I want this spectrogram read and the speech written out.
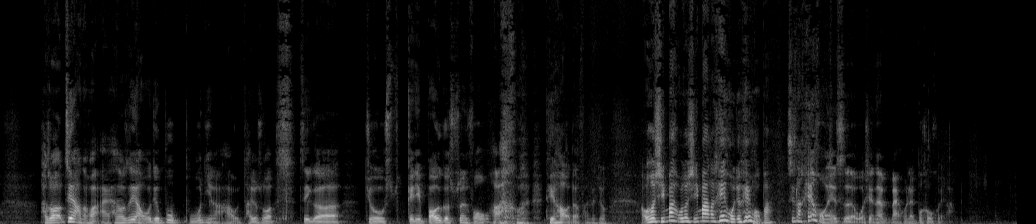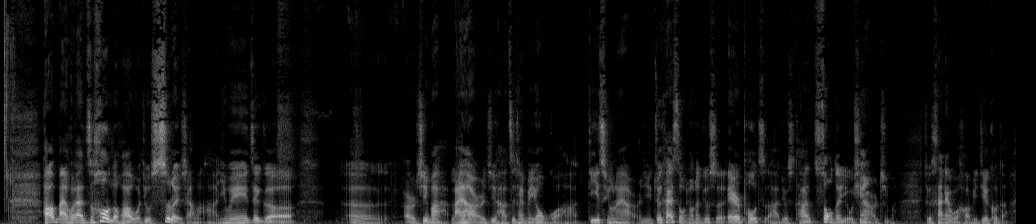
他说这样的话，哎，他说这样我就不补你了哈。他就说这个就给你包一个顺丰哈，挺好的，反正就。我说行吧，我说行吧，那黑红就黑红吧。实际上黑红也是我现在买回来不后悔了。好，买回来之后的话，我就试了一下嘛啊，因为这个呃耳机嘛，蓝牙耳机哈，之前没用过哈，第一次用蓝牙耳机。最开始我用的就是 AirPods 哈，就是他送的有线耳机嘛，就三点五毫米接口的。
